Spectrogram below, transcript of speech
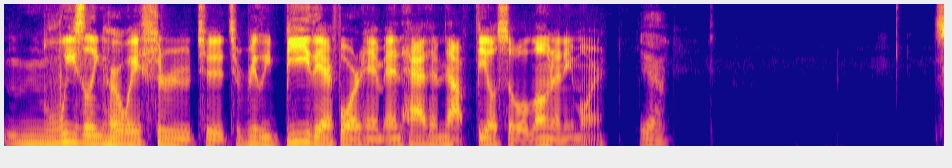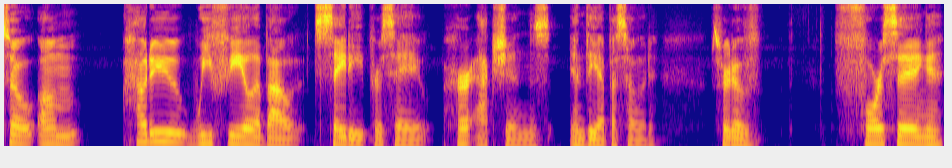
weaseling her way through to to really be there for him and have him not feel so alone anymore. Yeah. So, um, how do we feel about Sadie per se, her actions in the episode, sort of forcing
